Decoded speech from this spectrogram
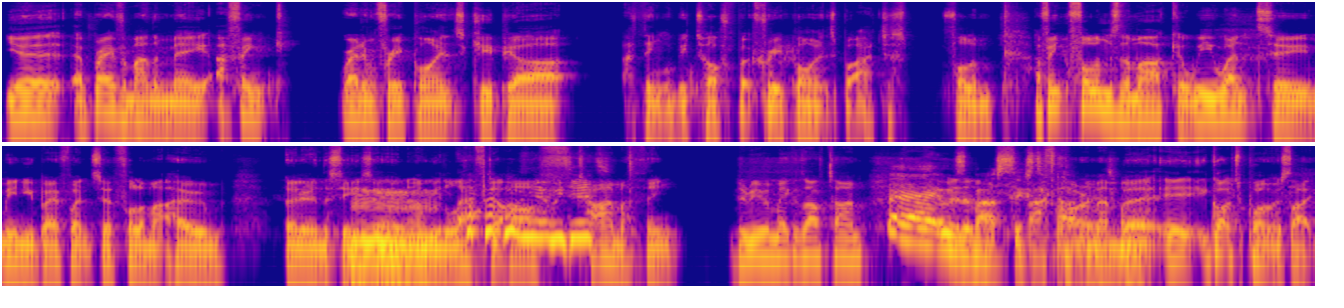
You're a braver man than me. I think Reading three points, QPR, I think will be tough, but three points. But I just Fulham. I think Fulham's the marker. We went to me and you both went to Fulham at home earlier in the season, Mm. and we left at half yeah, time. I think Did we even make it half time? Eh, it was about sixty. I can't remember. It, it got to a point where it's like,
